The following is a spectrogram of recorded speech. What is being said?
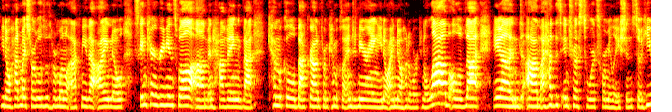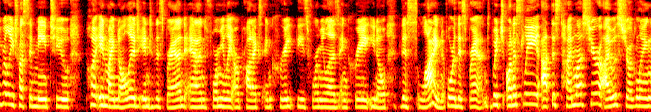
you know, had my struggles with hormonal acne that I know skincare ingredients well, um, and having that chemical background from chemical engineering, you know, I know how to work in a lab, all of that and um, I had this interest towards formulation. So he really trusted me to put in my knowledge into this brand and formulate our products and create these formulas and create, you know, this line for this brand. Which honestly, at this time last year, I was struggling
